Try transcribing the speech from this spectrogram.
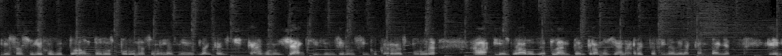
los Azulejos de Toronto 2 por 1 sobre las Medias Blancas de Chicago, los Yankees vencieron 5 carreras por 1 a los Bravos de Atlanta, entramos ya a la recta final de la campaña en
